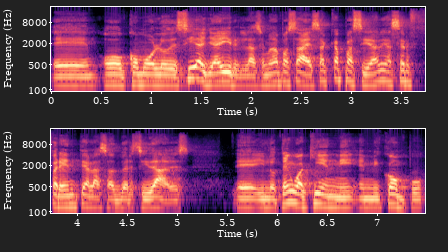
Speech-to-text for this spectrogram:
eh, o como lo decía Jair la semana pasada, esa capacidad de hacer frente a las adversidades, eh, y lo tengo aquí en mi, en mi compu,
